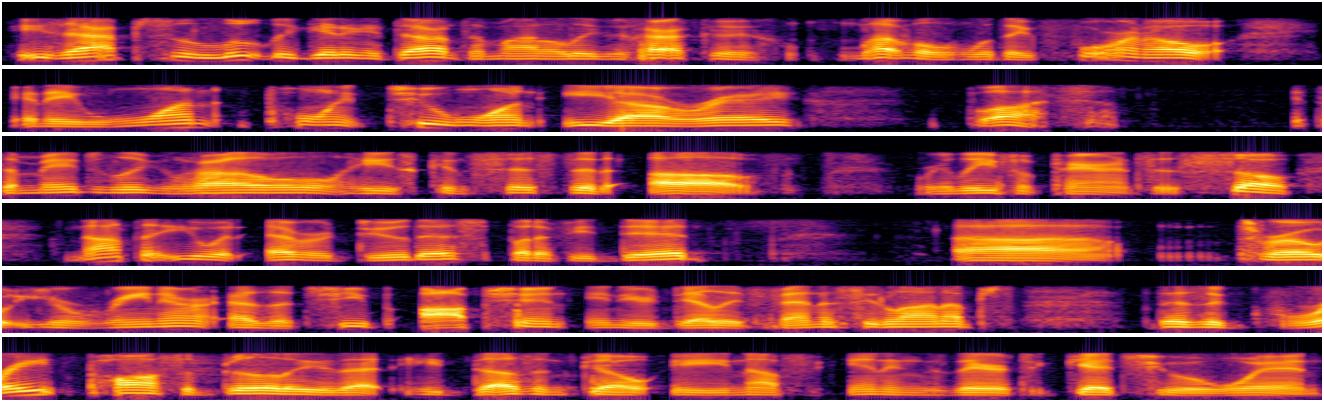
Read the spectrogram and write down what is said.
He's absolutely getting it done to minor league level with a 4 0 and a 1.21 ERA. But at the major league level, he's consisted of relief appearances. So, not that you would ever do this, but if you did, uh, throw Urena as a cheap option in your daily fantasy lineups there's a great possibility that he doesn't go enough innings there to get you a win.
